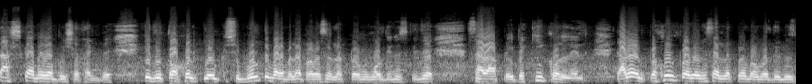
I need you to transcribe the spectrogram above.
টাসকা মেরে বসে থাকবে। কিন্তু তখন কেউ কিছু বলতে পারবে না প্রফেসর ডক্টর মোহাম্মদ ইউনুসকে যে, স্যার, আপনি এটা কি করলেন? কারণ তখন প্রফেসর ডক্টর মোহাম্মদ ইউনুস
